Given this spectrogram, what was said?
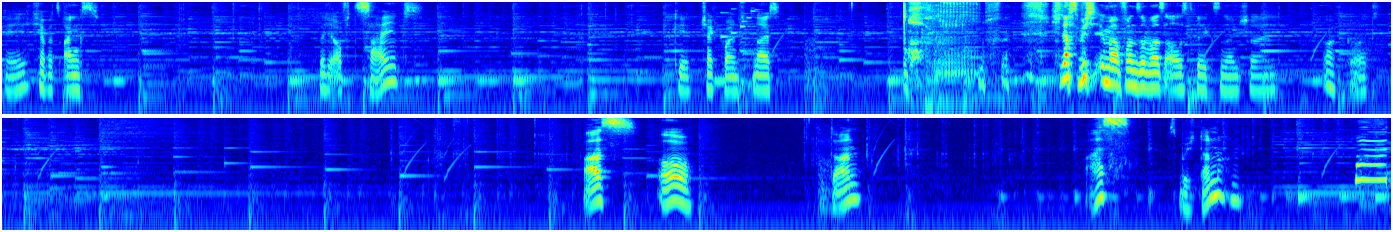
Okay, ich habe jetzt Angst. Vielleicht auf Zeit? Okay, Checkpoint. Nice. Ich lasse mich immer von sowas austricksen anscheinend. Oh Gott. Was? Oh. Und dann? Was? Was muss ich dann machen? What?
